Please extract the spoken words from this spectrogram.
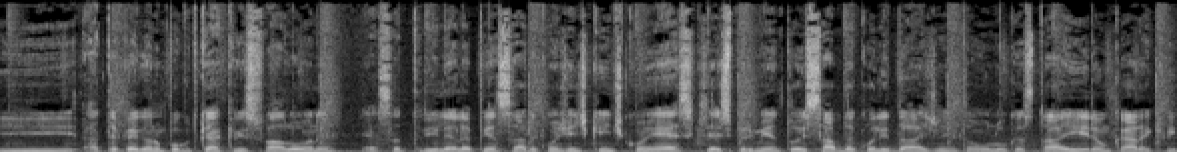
E até pegando um pouco do que a Cris falou, né? Essa trilha ela é pensada com gente que a gente conhece, que já experimentou e sabe da qualidade, né? Então o Lucas está aí, ele é um cara que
